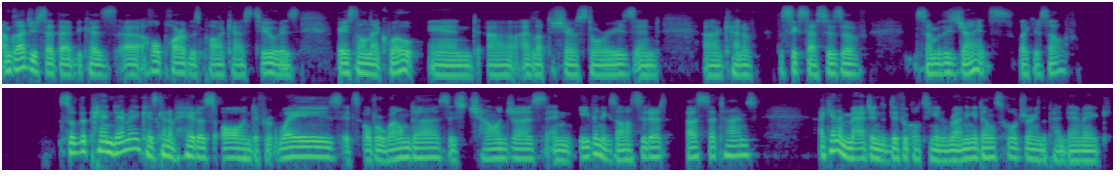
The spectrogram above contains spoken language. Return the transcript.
I'm glad you said that because uh, a whole part of this podcast, too, is based on that quote. And uh, I love to share stories and uh, kind of the successes of some of these giants like yourself. So the pandemic has kind of hit us all in different ways. It's overwhelmed us, it's challenged us, and even exhausted us, at times. I can't imagine the difficulty in running a dental school during the pandemic.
